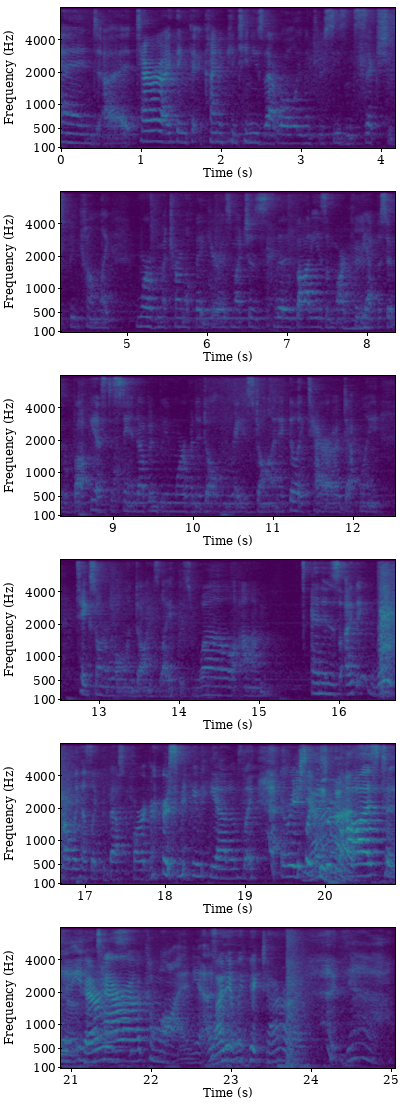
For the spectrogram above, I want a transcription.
and uh, Tara, I think, kind of continues that role even through season six. She's become like more of a maternal figure as much as the body is a mark for the episode where Buffy has to stand up and be more of an adult and raise Dawn. I feel like Tara definitely takes on a role in Dawn's life as well. Um, and is I think really probably has like the best partners maybe out of like everybody just like from Oz to Yeah. you know Tara's- Tara. Come on, yes. Why didn't we pick Tara? Yeah.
